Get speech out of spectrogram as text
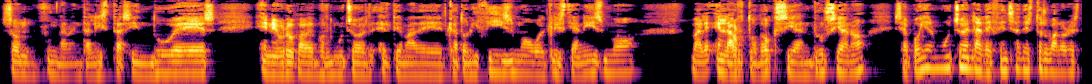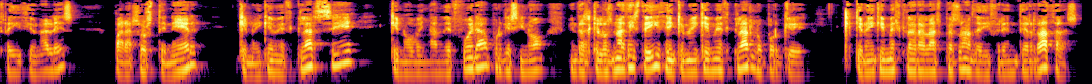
son fundamentalistas hindúes, en Europa vemos mucho el, tema del catolicismo o el cristianismo, ¿vale? En la ortodoxia en Rusia, ¿no? Se apoyan mucho en la defensa de estos valores tradicionales para sostener que no hay que mezclarse, que no vengan de fuera, porque si no, mientras que los nazis te dicen que no hay que mezclarlo porque que no hay que mezclar a las personas de diferentes razas,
